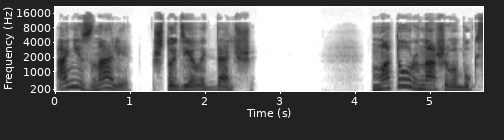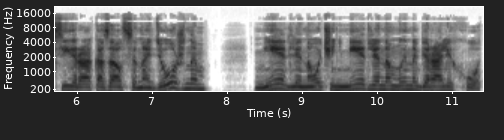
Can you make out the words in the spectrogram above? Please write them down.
Они знали, что делать дальше. Мотор нашего буксира оказался надежным. Медленно, очень медленно мы набирали ход.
